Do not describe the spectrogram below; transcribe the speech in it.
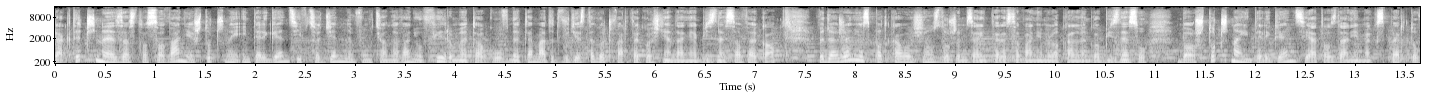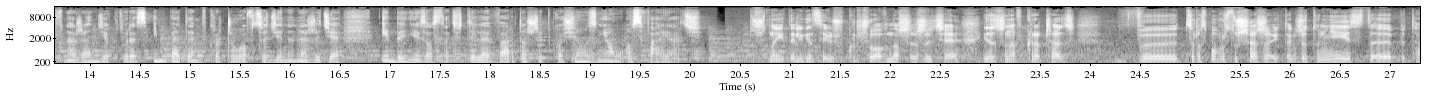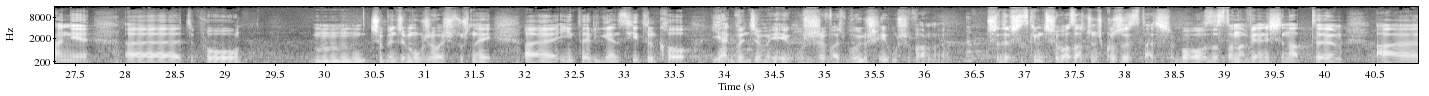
Praktyczne zastosowanie sztucznej inteligencji w codziennym funkcjonowaniu firmy to główny temat 24 śniadania biznesowego. Wydarzenie spotkało się z dużym zainteresowaniem lokalnego biznesu, bo sztuczna inteligencja to zdaniem ekspertów narzędzie, które z impetem wkroczyło w codzienne życie i by nie zostać w tyle, warto szybko się z nią oswajać. sztuczna inteligencja już wkroczyła w nasze życie i zaczyna wkraczać w coraz po prostu szerzej. Także to nie jest e, pytanie e, typu czy będziemy używać sztucznej e, inteligencji, tylko jak będziemy jej używać, bo już jej używamy. Przede wszystkim trzeba zacząć korzystać, bo zastanawianie się nad tym,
